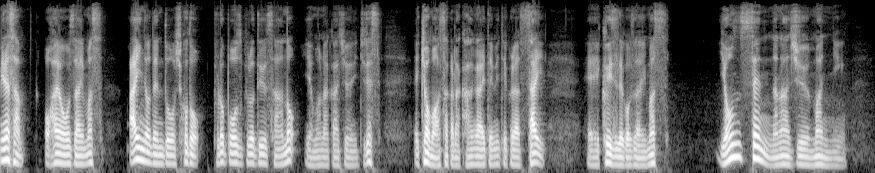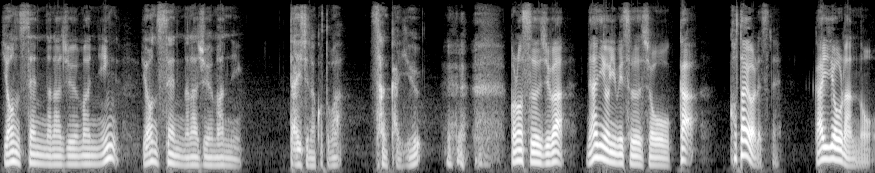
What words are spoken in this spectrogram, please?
皆さん、おはようございます。愛の伝道師こと、プロポーズプロデューサーの山中淳一です。え今日も朝から考えてみてください。えークイズでございます。4070万人、4070万人、4070万人。大事なことは3回言う。この数字は何を意味するでしょうか？答えはですね、概要欄の、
